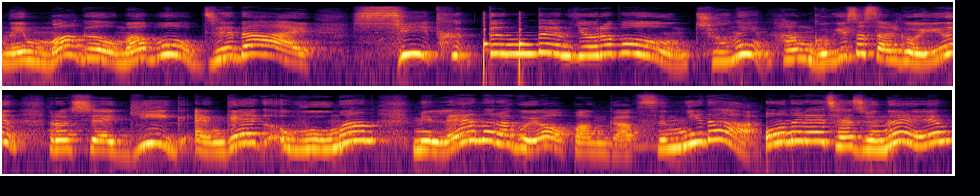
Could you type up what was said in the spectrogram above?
내 마글 마법 제다이 시트 뜬든 여러분! 저는 한국에서 살고 있는 러시아 기ግ 앤객 우먼 밀레나라고요. 반갑습니다. 오늘의 제주는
